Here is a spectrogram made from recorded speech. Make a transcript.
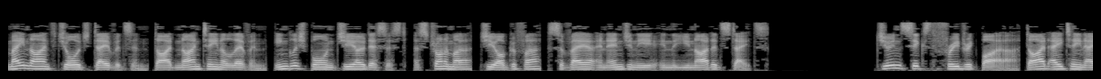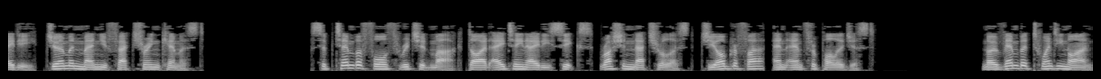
May 9 – George Davidson died 1911, English-born geodesist, astronomer, geographer, surveyor and engineer in the United States. June 6 – Friedrich Bayer died 1880, German manufacturing chemist. September 4 – Richard Maack died 1886, Russian naturalist, geographer, and anthropologist. November 29,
